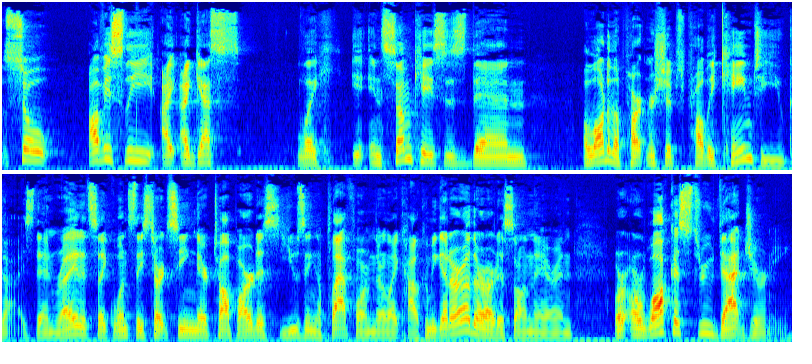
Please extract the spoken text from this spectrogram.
So obviously, I, I guess like in some cases, then a lot of the partnerships probably came to you guys then, right? It's like once they start seeing their top artists using a platform, they're like, how can we get our other artists on there? And or, or walk us through that journey.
